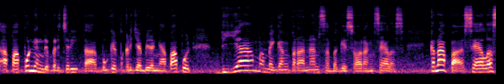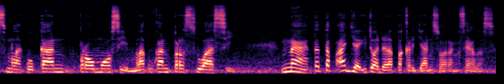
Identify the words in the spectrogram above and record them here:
apa pun yang dia bercerita, mungkin pekerja bidangnya apa pun, dia memegang peranan sebagai seorang sales. Kenapa? Sales melakukan promosi, melakukan persuasi. Nah, tetap aja itu adalah pekerjaan seorang sales.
